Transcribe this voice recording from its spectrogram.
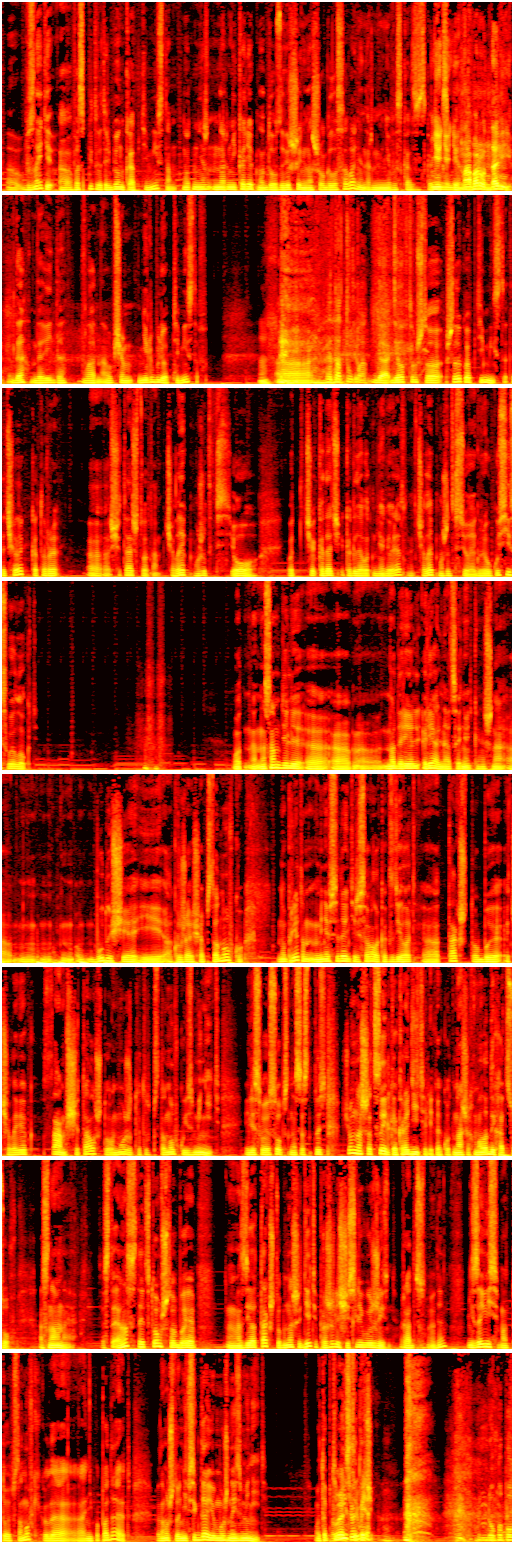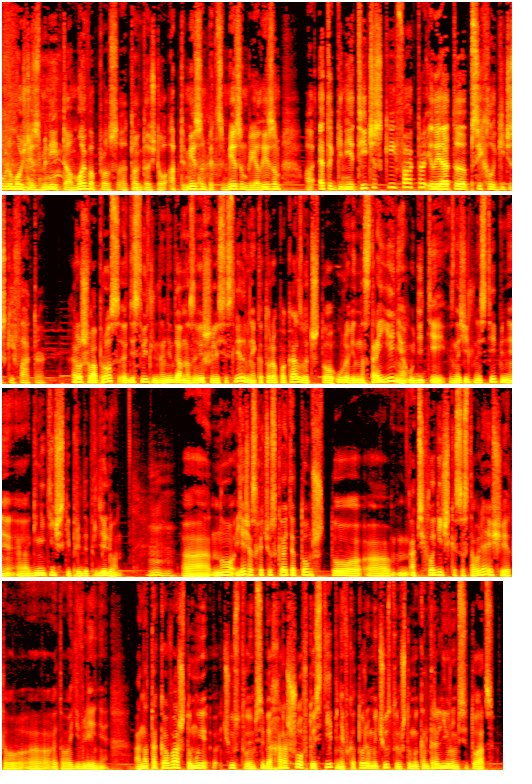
Э, вы знаете, а, воспитывать ребенка оптимистом, ну, это, наверное, некорректно до завершения нашего голосования, наверное, мне высказываться. Не-не-не, наоборот, дави. Да, давить, да. Ладно, в общем, не люблю оптимистов. А, это тупо. Да, дело в том, что что такое оптимист? Это человек, который э, считает, что там человек может все. Вот когда, когда вот мне говорят, человек может все, я говорю, укуси свой локоть. Вот, на самом деле э, э, надо реально оценивать, конечно, э, будущее и окружающую обстановку, но при этом меня всегда интересовало, как сделать так, чтобы человек сам считал, что он может эту обстановку изменить или свое собственное состояние. То есть в чем наша цель как родителей, как вот наших молодых отцов, основная? Она состоит в том, чтобы сделать так, чтобы наши дети прожили счастливую жизнь, радостную, да? независимо от той обстановки, куда они попадают, потому что не всегда ее можно изменить. Вот оптимист это... Но по поводу можно изменить, да, мой вопрос а, тогда, что оптимизм, пессимизм, реализм, а, это генетический фактор или это психологический фактор? Хороший вопрос. Действительно, недавно завершились исследования, которые показывают, что уровень настроения у детей в значительной степени э, генетически предопределен. Mm-hmm. Но я сейчас хочу сказать о том, что о психологической составляющей этого, этого явления. Она такова, что мы чувствуем себя хорошо в той степени, в которой мы чувствуем, что мы контролируем ситуацию.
